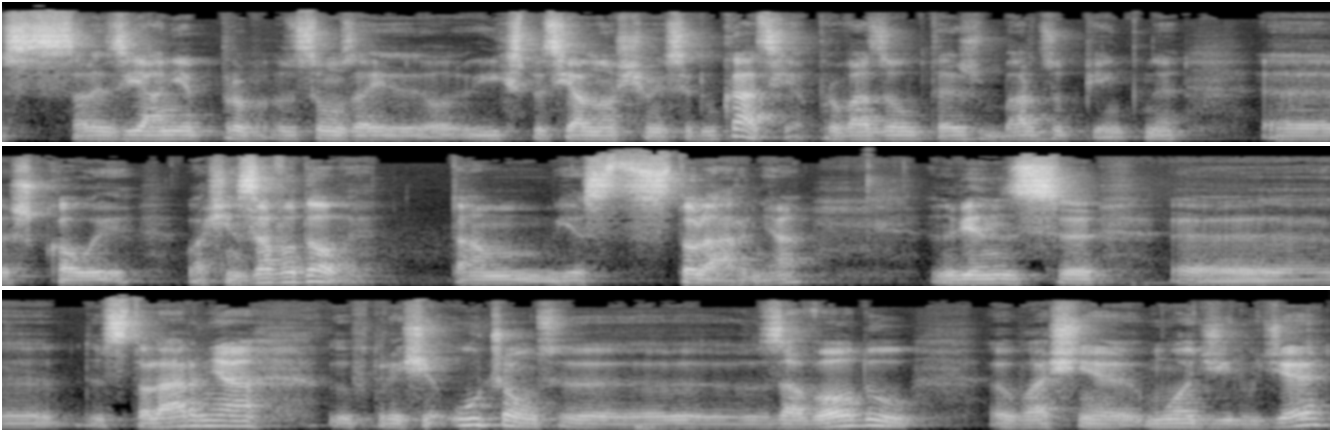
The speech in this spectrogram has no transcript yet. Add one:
Salezjanie są, ich specjalnością jest edukacja. Prowadzą też bardzo piękne e, szkoły właśnie zawodowe. Tam jest stolarnia, więc e, stolarnia, w której się uczą e, zawodu właśnie młodzi ludzie,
